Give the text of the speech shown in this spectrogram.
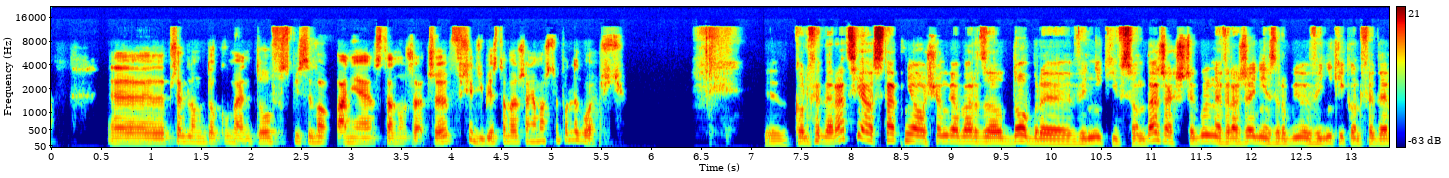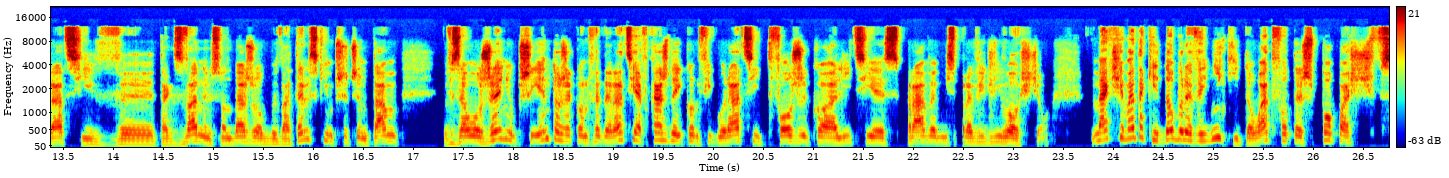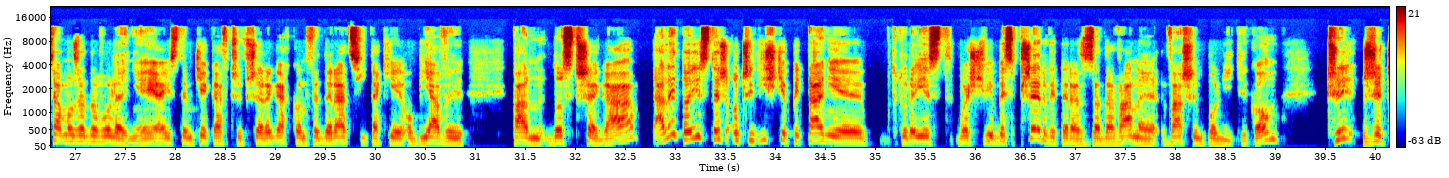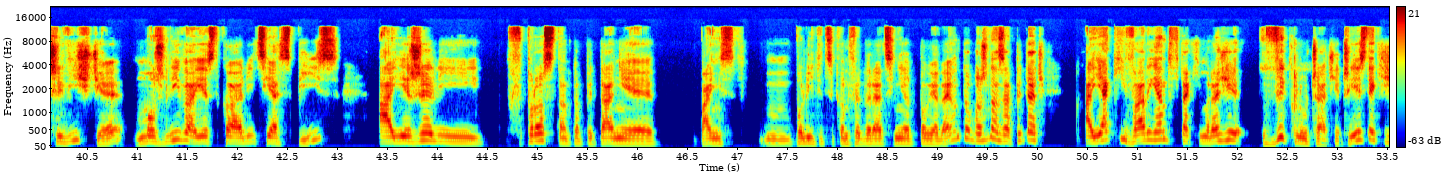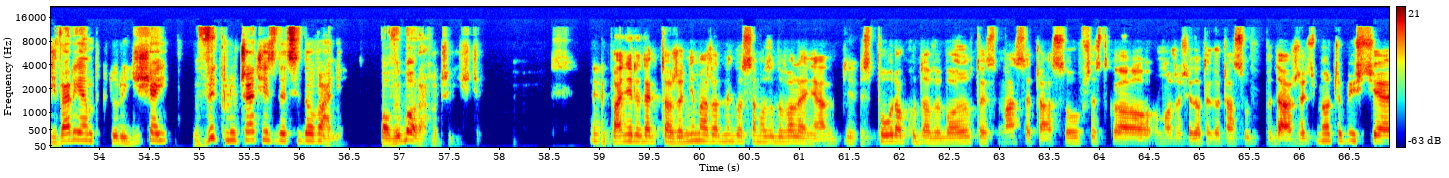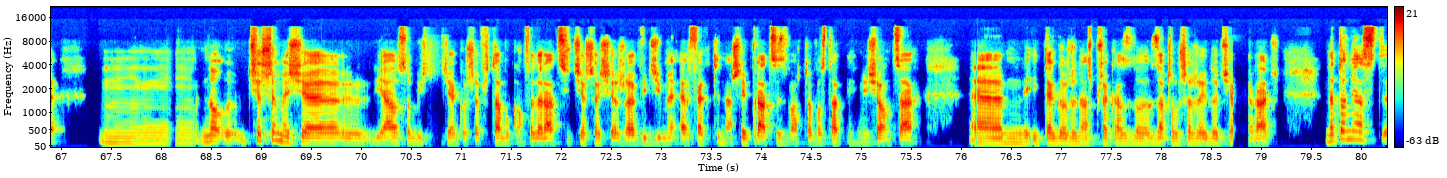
przegląd dokumentów, spisywanie stanu rzeczy w siedzibie Stowarzyszenia Marsz Niepodległości. Konfederacja ostatnio osiąga bardzo dobre wyniki w sondażach. Szczególne wrażenie zrobiły wyniki Konfederacji w tak zwanym sondażu obywatelskim, przy czym tam w założeniu przyjęto, że Konfederacja w każdej konfiguracji tworzy koalicję z prawem i sprawiedliwością. No jak się ma takie dobre wyniki, to łatwo też popaść w samozadowolenie. Ja jestem ciekaw, czy w szeregach Konfederacji takie objawy pan dostrzega, ale to jest też oczywiście pytanie, które jest właściwie bez przerwy teraz zadawane waszym politykom, czy rzeczywiście możliwa jest koalicja z PiS, a jeżeli wprost na to pytanie państw, politycy Konfederacji nie odpowiadają, to można zapytać, a jaki wariant w takim razie wykluczacie? Czy jest jakiś wariant, który dzisiaj wykluczacie zdecydowanie? Po wyborach oczywiście. Panie redaktorze, nie ma żadnego samozadowolenia. Jest pół roku do wyborów, to jest masę czasu, wszystko może się do tego czasu wydarzyć. My oczywiście mm, no, cieszymy się, ja osobiście jako szef sztabu Konfederacji cieszę się, że widzimy efekty naszej pracy, zwłaszcza w ostatnich miesiącach i tego, że nasz przekaz do, zaczął szerzej docierać. Natomiast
